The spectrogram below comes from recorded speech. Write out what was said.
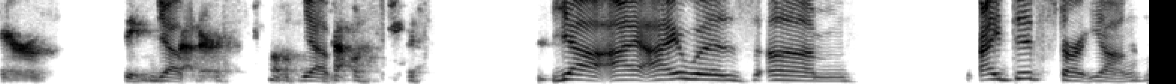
care of things yep. better. So yeah. Yeah, I I was um I did start young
